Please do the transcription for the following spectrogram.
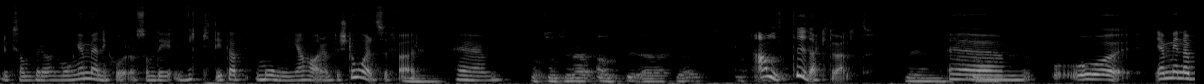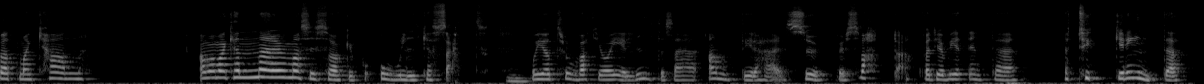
liksom berör många människor och som det är viktigt att många har en förståelse för. Ehm, Och som tyvärr alltid är aktuellt. Alltså, alltid aktuellt. det, Ehm, och och jag menar bara att man kan ja, man kan närma sig saker på olika sätt. Mm. Och jag tror att jag är lite så här anti det här supersvarta. För att jag vet inte, jag tycker inte att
